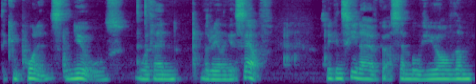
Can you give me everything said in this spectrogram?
the components, the newels, within the railing itself. So you can see now I've got a symbol view of them.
